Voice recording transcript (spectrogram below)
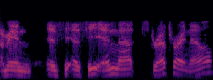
I mean, is is he in that stretch right now?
